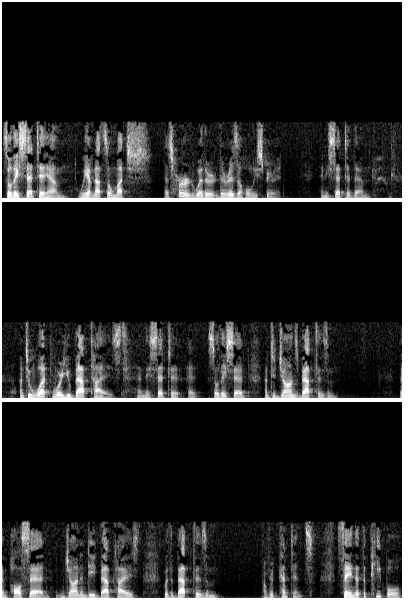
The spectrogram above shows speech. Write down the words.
So they said to him, "We have not so much as heard whether there is a Holy Spirit." And he said to them, Unto what were you baptized? And they said to, uh, so they said, unto John's baptism. Then Paul said, John indeed baptized with the baptism of repentance, saying that the people,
